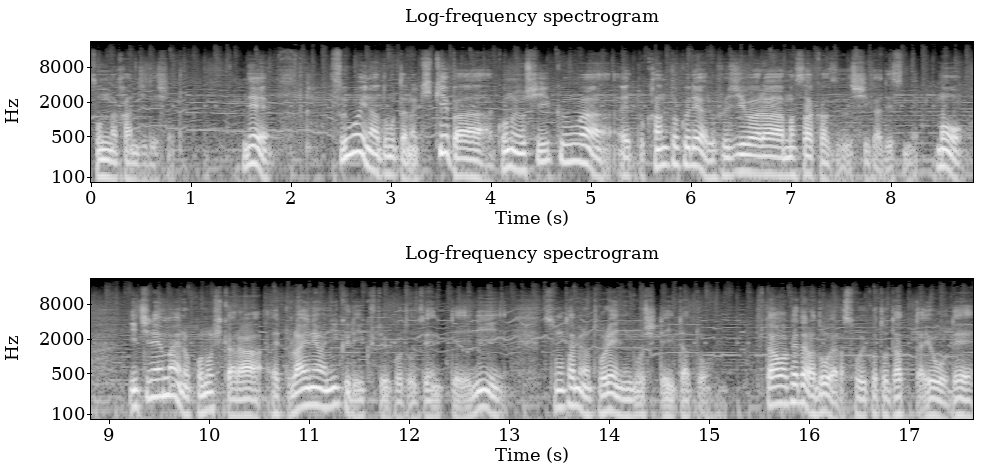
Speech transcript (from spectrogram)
そんな感じでしたと。ですごいなと思ったのは聞けばこの吉井君は、えっと、監督である藤原正和氏がですねもう1年前のこの日から、えっと、来年は2区で行くということを前提にそのためのトレーニングをしていたと蓋を開けたらどうやらそういうことだったようで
